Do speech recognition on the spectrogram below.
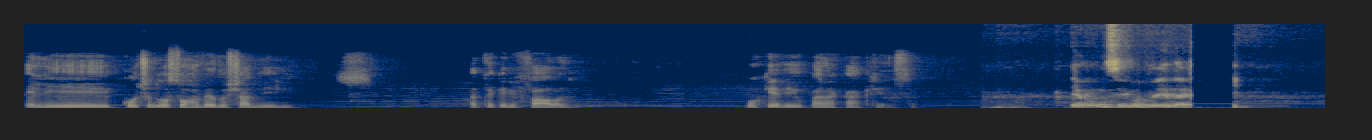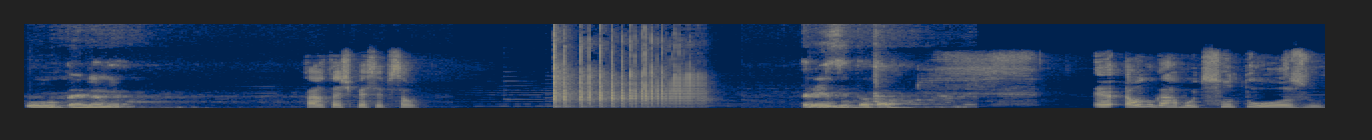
Ele continua sorvendo o chá dele. Até que ele fala: Por que veio para cá, criança? Eu consigo ver daqui o pergaminho? Faz um teste de percepção. 13 total. É, é um lugar muito suntuoso.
